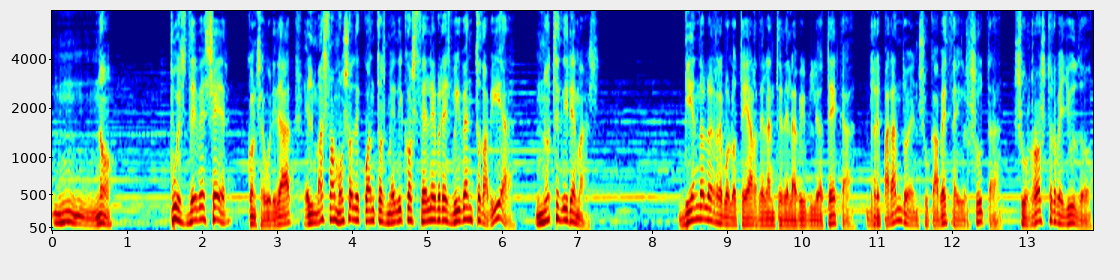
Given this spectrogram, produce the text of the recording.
Mm, no. Pues debe ser, con seguridad, el más famoso de cuantos médicos célebres viven todavía. No te diré más. Viéndole revolotear delante de la biblioteca, reparando en su cabeza hirsuta, su rostro velludo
